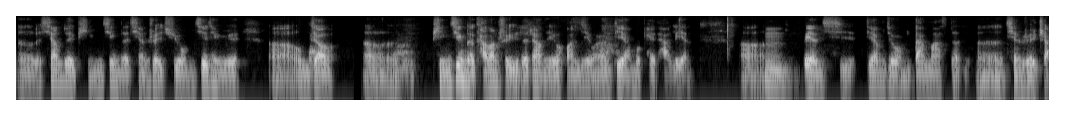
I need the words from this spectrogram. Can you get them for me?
呃相对平静的潜水区，我们接近于啊、呃我们叫呃平静的开放水域的这样的一个环境，我让 DM 陪他练啊、嗯练习，DM 就是我们大 master 呃潜水长，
